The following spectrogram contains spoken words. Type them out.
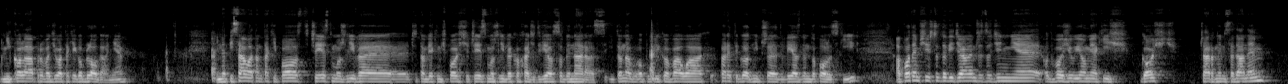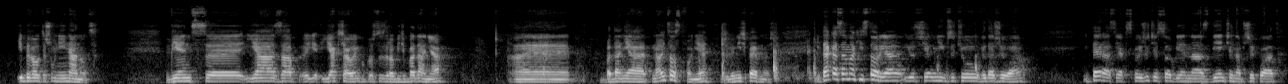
Nikola prowadziła takiego bloga, nie? I napisała tam taki post, czy jest możliwe, czy tam w jakimś poście, czy jest możliwe kochać dwie osoby naraz. I to opublikowała parę tygodni przed wyjazdem do Polski. A potem się jeszcze dowiedziałem, że codziennie odwoził ją jakiś gość czarnym sedanem i bywał też u niej na noc. Więc e, ja, za, ja chciałem po prostu zrobić badania. E, badania na ojcostwo, nie? Żeby mieć pewność. I taka sama historia już się u nich w życiu wydarzyła. I teraz, jak spojrzycie sobie na zdjęcie na przykład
